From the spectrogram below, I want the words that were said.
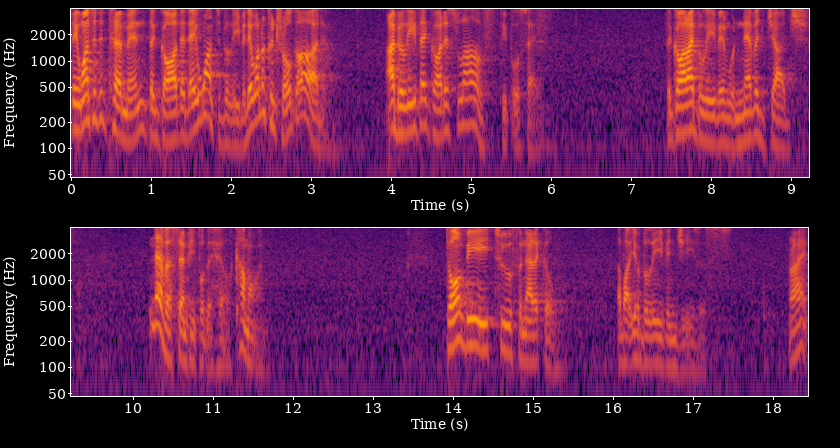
They want to determine the God that they want to believe in. They want to control God. I believe that God is love, people say. The God I believe in would never judge, never send people to hell. Come on. Don't be too fanatical about your belief in Jesus, right?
